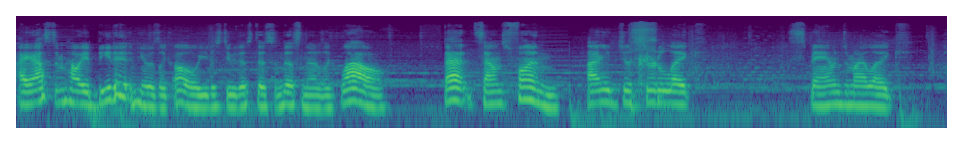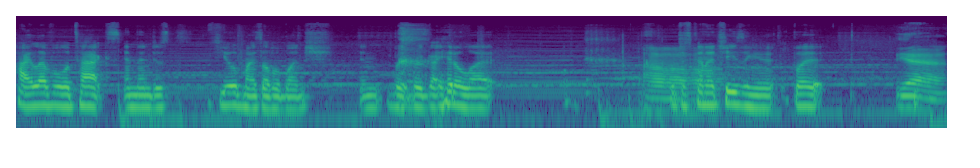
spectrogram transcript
I asked him how he beat it and he was like, "Oh, you just do this this and this." And I was like, "Wow. That sounds fun." I just sort of like spammed my like high level attacks and then just healed myself a bunch and but, but got hit a lot which is kind Oh. of cheesing it. But Yeah.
